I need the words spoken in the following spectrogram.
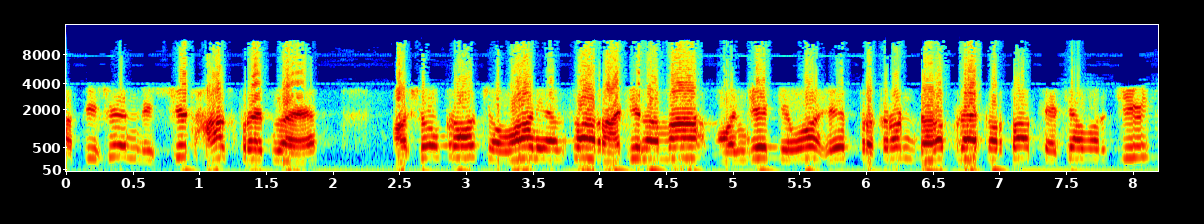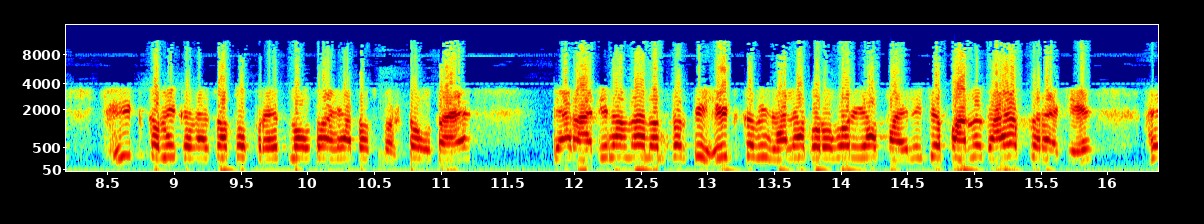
अतिशय निश्चित हाच प्रयत्न आहे. अशोकराव चव्हाण यांचा राजीनामा म्हणजे केवळ हे प्रकरण दडपण्याकरता त्याच्यावरची हिट कमी करण्याचा तो प्रयत्न होता हे आता स्पष्ट होत आहे. त्या राजीनाम्यानंतर ती हिट कमी झाल्याबरोबर या फायलीचे पानं गायब करायचे. हे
